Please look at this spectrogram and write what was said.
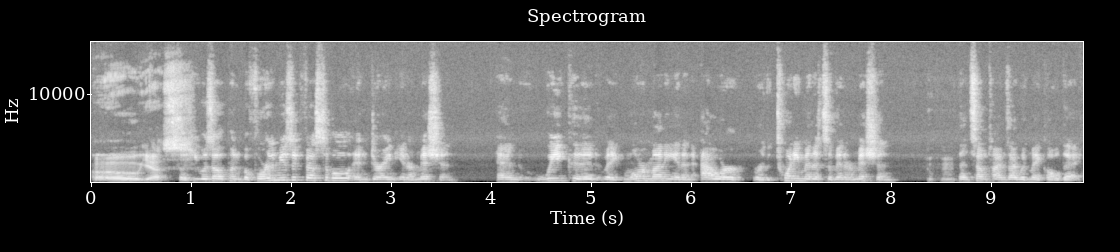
Oh, yes. So he was open before the music festival and during intermission. And we could make more money in an hour or the 20 minutes of intermission Mhm. than sometimes I would make all day.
